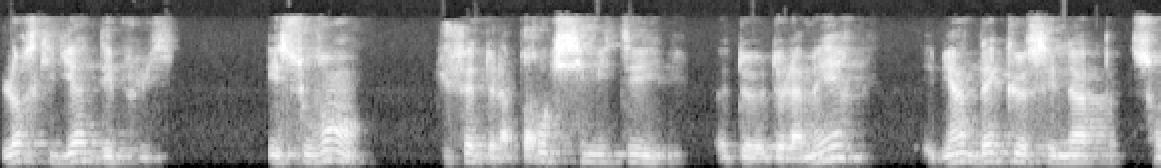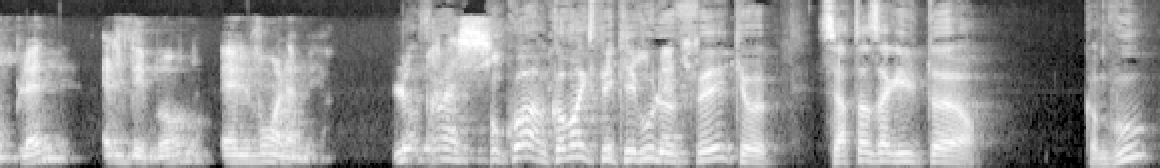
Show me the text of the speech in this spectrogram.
lorsqu'il y a des pluies. Et souvent, du fait de la proximité de, la mer, eh bien, dès que ces nappes sont pleines, elles débordent et elles vont à la mer. Le principe. Pourquoi, comment expliquez-vous le fait que certains agriculteurs, comme vous,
